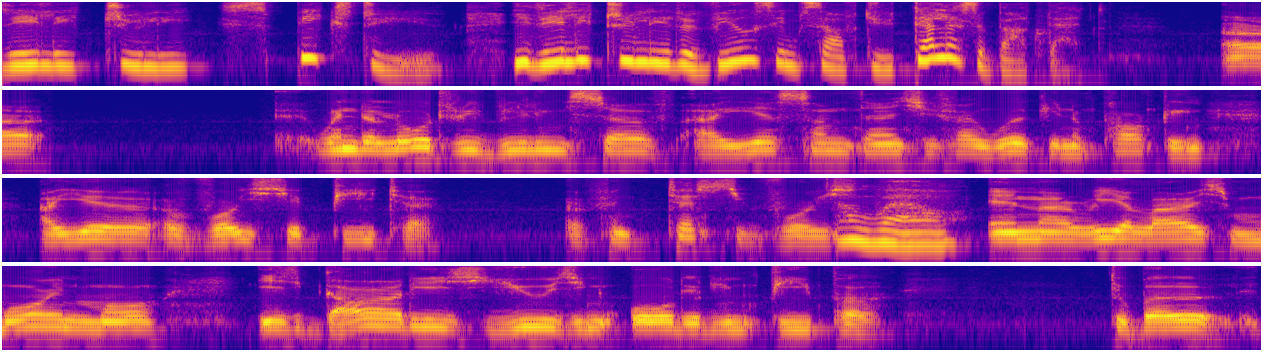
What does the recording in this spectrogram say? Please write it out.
really, truly speaks to you. He really, truly reveals himself to you. Tell us about that. Uh, when the Lord reveals Himself, I hear sometimes if I work in a parking, I hear a voice say, Peter, a fantastic voice. Oh, wow. And I realize more and more is God is using ordering people to build,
